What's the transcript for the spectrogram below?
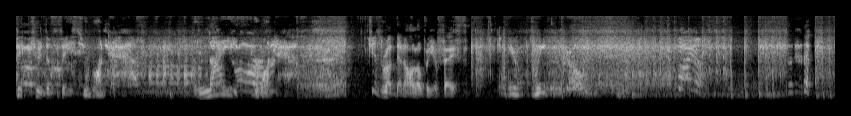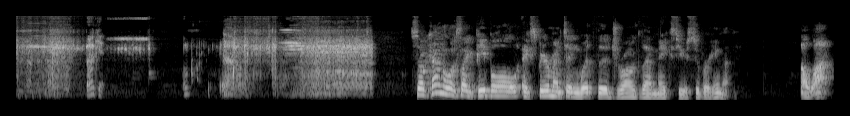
Picture the face you want to have, the life you want to have. Just rub that all over your face. Here we go. Fire! Bucket. so it kind of looks like people experimenting with the drug that makes you superhuman. a lot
